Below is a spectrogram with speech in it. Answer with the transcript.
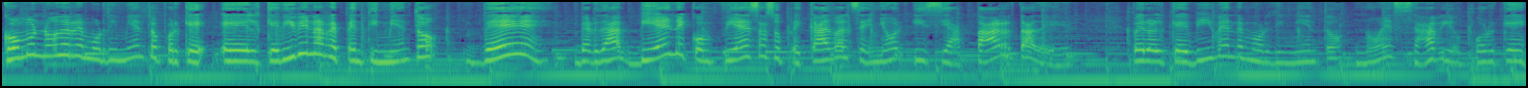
¿Cómo no de remordimiento? Porque el que vive en arrepentimiento ve, ¿verdad? Viene, confiesa su pecado al Señor y se aparta de él. Pero el que vive en remordimiento no es sabio porque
